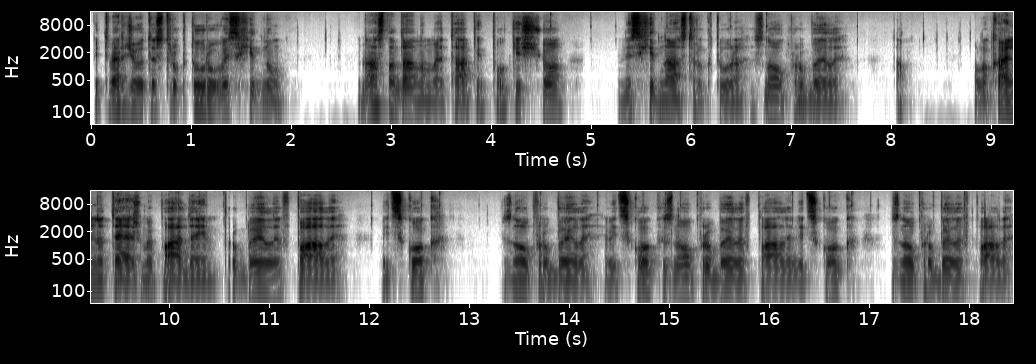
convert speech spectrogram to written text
підтверджувати структуру висхідну. У нас на даному етапі поки що несхідна структура. Знову пробили. Локально теж ми падаємо, пробили, впали. Відскок, знову пробили. Відскок, знову пробили, впали. Відскок, знову пробили, впали.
